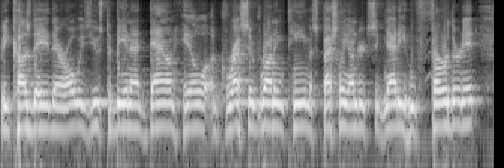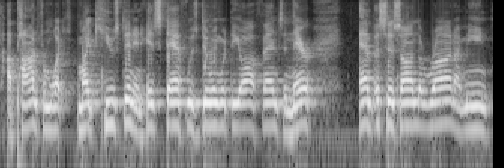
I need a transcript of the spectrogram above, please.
because they, they're always used to being that downhill, aggressive running team, especially under Cignetti, who furthered it upon from what Mike Houston and his staff was doing with the offense and their emphasis on the run. I mean,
